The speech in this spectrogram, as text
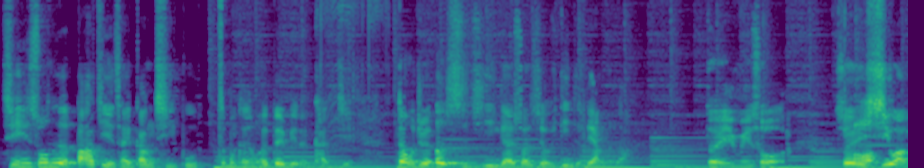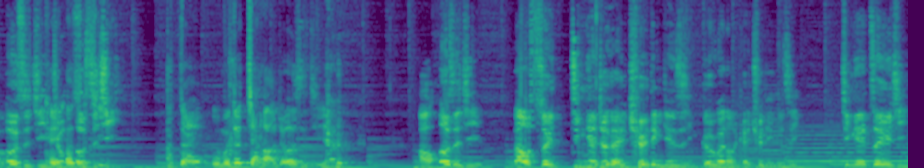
其实说真的八集也才刚起步，怎么可能会被别人看见？但我觉得二十集应该算是有一定的量了啦。对，没错。所以希望二十集就二十集，对，我们就讲好就二十集。好，二十集。那我所以今天就可以确定一件事情，各位观众可以确定一件事情，今天这一集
